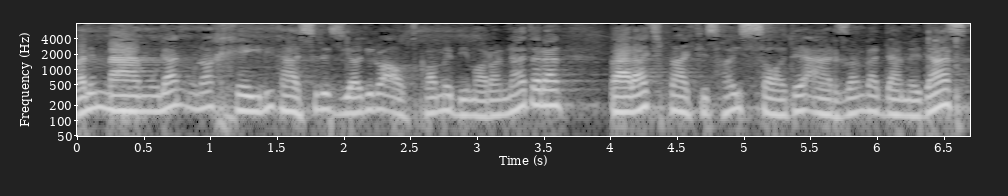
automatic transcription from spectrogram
ولی معمولا اونا خیلی تاثیر زیادی رو outcome بیماران ندارن. برعکس practice های ساده ارزان و دم دست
